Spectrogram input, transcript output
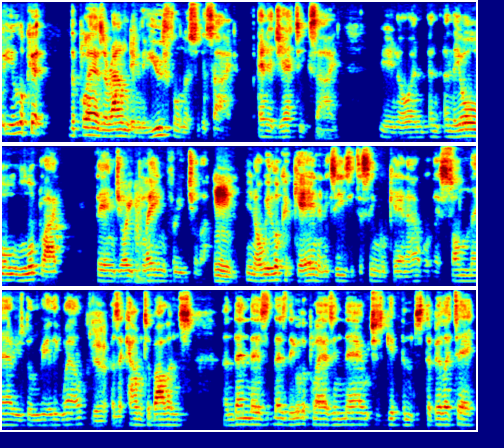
but you look at the players around him, the youthfulness of the side, energetic side, you know, and and, and they all look like they enjoy playing for each other. Mm. You know, we look at Kane and it's easy to single Kane out, but there's Son there who's done really well yeah. as a counterbalance. And then there's there's the other players in there which just give them stability.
